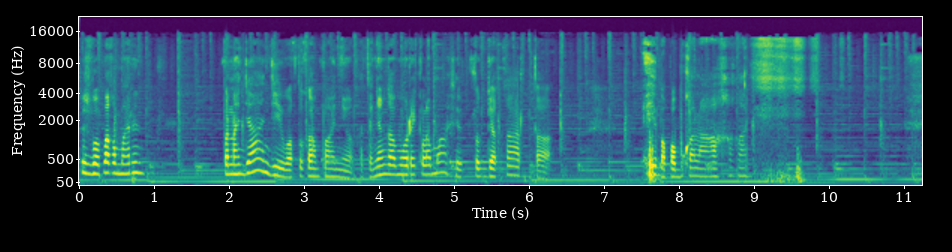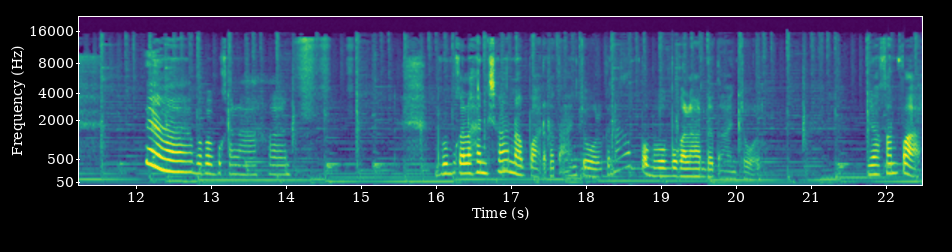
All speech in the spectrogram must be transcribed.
Terus bapak kemarin pernah janji waktu kampanye katanya nggak mau reklamasi untuk Jakarta. Eh bapak buka lahan. Ya bapak buka lahan bapak buka lahan di sana pak dekat Ancol. Kenapa bapak buka lahan dekat Ancol? Ya kan pak.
